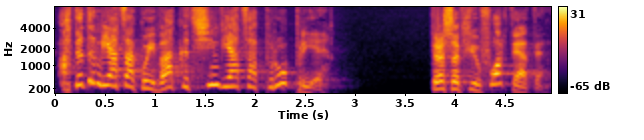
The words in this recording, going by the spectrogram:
Atât în viața cuiva, cât și în viața proprie. Trebuie să fiu foarte atent.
